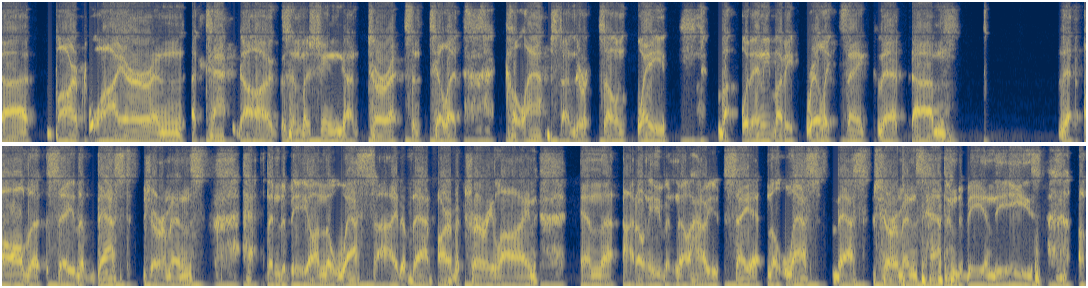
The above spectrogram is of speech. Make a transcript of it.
Uh, barbed wire and attack dogs and machine gun turrets until it collapsed under its own weight. But would anybody really think that um, that all the say the best Germans happen to be on the west side of that arbitrary line and the, I don't even know how you'd say it. The less best Germans happened to be in the East. Of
